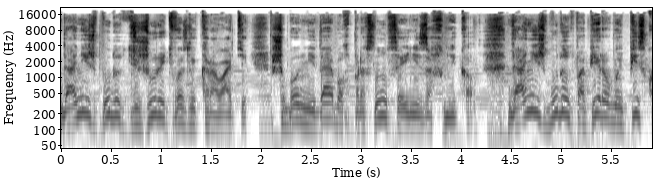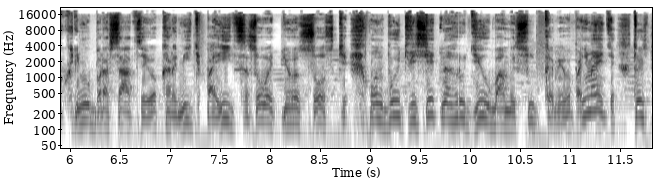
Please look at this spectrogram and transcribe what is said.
Да они же будут дежурить возле кровати, чтобы он, не дай бог, проснулся и не захныкал. Да они же будут по первому писку к нему бросаться, его кормить, поить, сосовывать в него соски. Он будет висеть на груди у мамы сутками. Вы понимаете? То есть,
